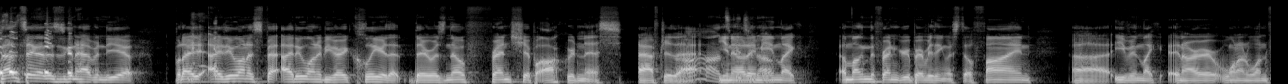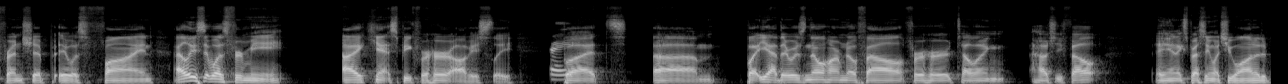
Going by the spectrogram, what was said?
not saying that this is going to happen to you, but I, I do want to spe- I do want to be very clear that there was no friendship awkwardness after that. Ah, you know what I know. mean? Like among the friend group, everything was still fine. Uh, even like in our one-on-one friendship, it was fine. At least it was for me. I can't speak for her, obviously, Right. but um, but yeah, there was no harm, no foul for her telling how she felt and expressing what you wanted.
